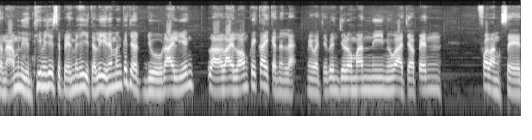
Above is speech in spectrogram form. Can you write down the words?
สนามอื่นที่ไม่ใช่สเปนไม่ใช่อิตาลีนะมันก็จะอยู่รายเลี้ยงรายล้อมใกล้ๆกันนั่นแหละ ไม่ว่าจะเป็นเยอรมนีไม่ว่าจะเป็นฝรั่งเศส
